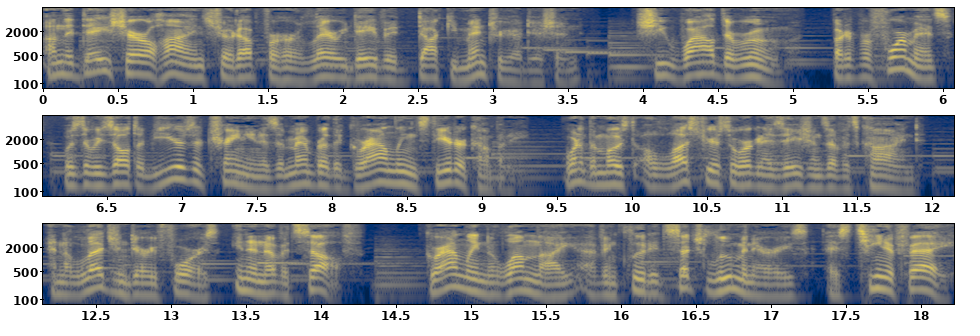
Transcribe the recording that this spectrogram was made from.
On the day Cheryl Hines showed up for her Larry David documentary audition, she wowed the room, but her performance was the result of years of training as a member of the Groundlings Theater Company, one of the most illustrious organizations of its kind, and a legendary force in and of itself. Groundling alumni have included such luminaries as Tina Fey,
